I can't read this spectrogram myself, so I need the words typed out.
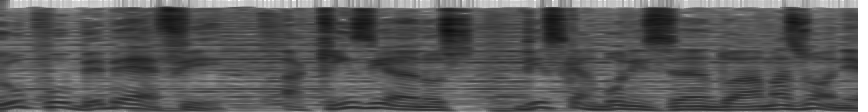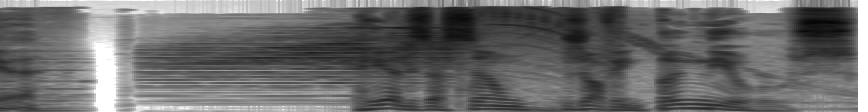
Grupo BBF. Há 15 anos, descarbonizando a Amazônia. Realização Jovem Pan News.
